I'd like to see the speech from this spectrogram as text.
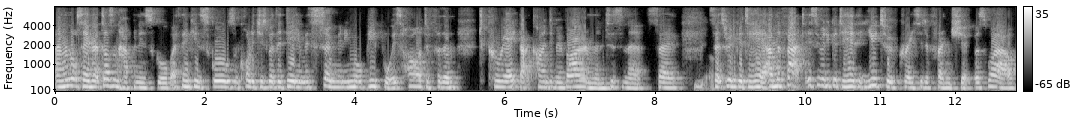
And I'm not saying that doesn't happen in school, but I think in schools and colleges where they're dealing with so many more people, it's harder for them to create that kind of environment, isn't it? So, yeah. so it's really good to hear. And the fact it's really good to hear that you two have created a friendship as well,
